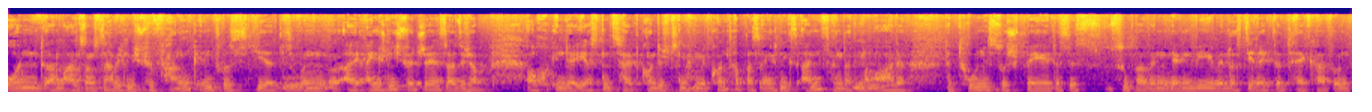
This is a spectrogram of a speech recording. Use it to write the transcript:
Und aber ansonsten habe ich mich für Funk interessiert mhm. und äh, eigentlich nicht für Jazz. Also ich habe auch in der ersten Zeit konnte ich zum Beispiel mit Kontrabass eigentlich nichts anfangen. Da dachte man, oh, der, der, Ton ist so spät, das ist super, wenn irgendwie, wenn das direkt Attack hat. Und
